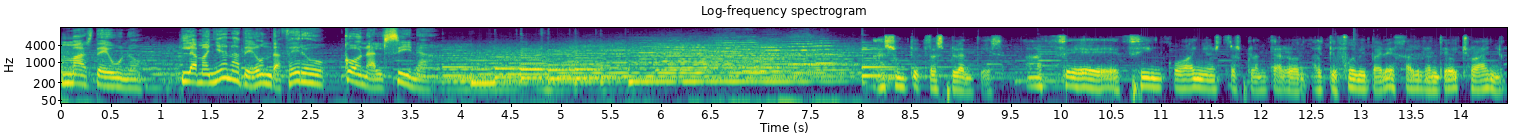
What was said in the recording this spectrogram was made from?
Más de uno la mañana de Onda Cero con Alsina. Asunto trasplantes. Hace cinco años trasplantaron al que fue mi pareja durante ocho años.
